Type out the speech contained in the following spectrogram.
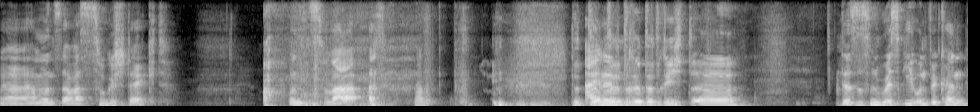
ja, haben uns da was zugesteckt. Und zwar, Das, Einen- das, das, das riecht, äh, das ist ein Whisky und wir können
